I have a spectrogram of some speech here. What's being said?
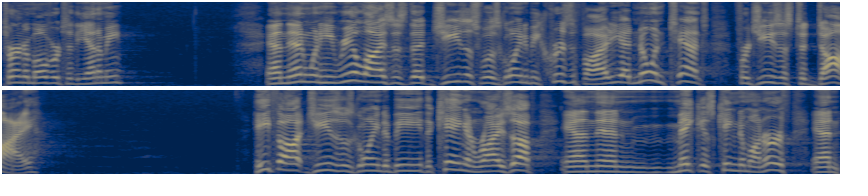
turned him over to the enemy. And then, when he realizes that Jesus was going to be crucified, he had no intent for Jesus to die. He thought Jesus was going to be the king and rise up and then make his kingdom on earth. And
